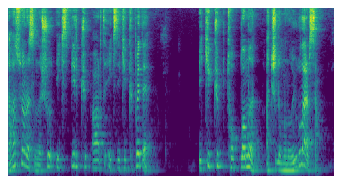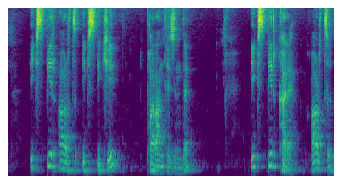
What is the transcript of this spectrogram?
Daha sonrasında şu x1 küp artı x2 küpe de 2 küp toplamı açılımını uygularsam x1 artı x2 parantezinde x1 kare artı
